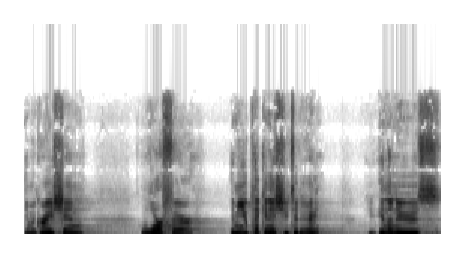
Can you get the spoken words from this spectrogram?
immigration, warfare. I mean, you pick an issue today in the news,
